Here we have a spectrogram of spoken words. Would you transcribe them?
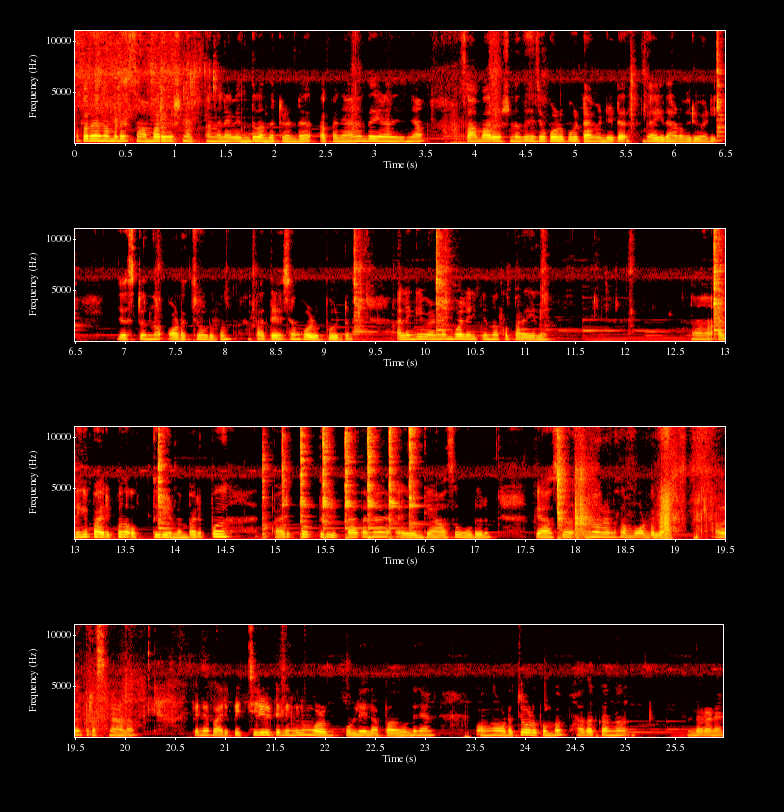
അപ്പോൾ അതാ നമ്മുടെ സാമ്പാർ കഷ്ണം അങ്ങനെ വെന്ത് വന്നിട്ടുണ്ട്. അപ്പോൾ ഞാൻ എന്താ ചെയ്യുന്നത് കഴിഞ്ഞാൽ സാമ്പാർ കഷ്ണത്തിന് വെച്ചാൽ കൊഴുപ്പ് കിട്ടാൻ വേണ്ടിയിട്ട് ഇതാ ഇതാണ് പരിപാടി. ജസ്റ്റ് ഒന്ന് ഉടച്ചു കൊടുക്കും. അപ്പോൾ അത്യാവശ്യം കൊഴുപ്പ് കിട്ടും. അല്ലെങ്കിൽ വെള്ളം പോലെ ഇരിക്കുന്നൊക്കെ പറയലേ ആ, അല്ലെങ്കിൽ പരിപ്പ് ഒത്തിരി ഇടണം. പരിപ്പ് പരിപ്പ് ഒത്തിരി ഇട്ടാൽ തന്നെ ഗ്യാസ് കൂടുതലും. ഗ്യാസ് എന്ന് പറയുന്ന സംഭവം ഉണ്ടല്ലോ അത് പ്രശ്നമാണ്. പിന്നെ പരിപ്പ് ഇച്ചിരി ഇട്ടില്ലെങ്കിലും കുഴപ്പമില്ല അപ്പോൾ അതുകൊണ്ട് ഞാൻ അങ്ങ് ഉടച്ചു കൊടുക്കുമ്പം അതൊക്കെ അങ്ങ് എന്താ പറയണേ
